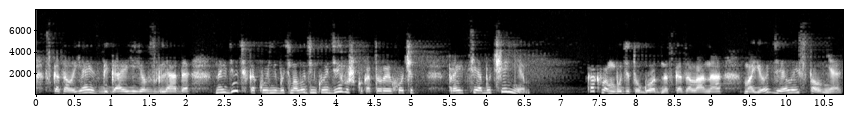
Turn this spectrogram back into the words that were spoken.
— сказала я, избегая ее взгляда. «Найдете какую-нибудь молоденькую девушку, которая хочет пройти обучение?» «Как вам будет угодно», — сказала она, — «мое дело исполнять».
